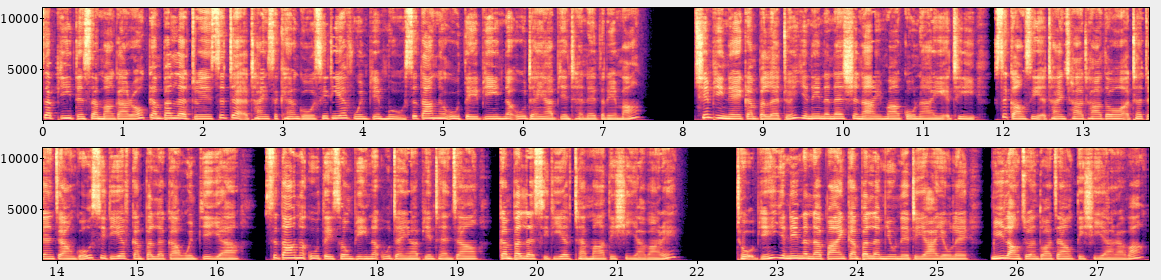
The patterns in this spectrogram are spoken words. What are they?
ဆက်ပြီးတင်ဆက်မှာကတော့ကံပတ်လက်တွင်စစ်တပ်အထိုင်စခန်းကို CTF ဝင်ပြစ်မှုစစ်သား2ဦးသေပြီး2ဦးဒဏ်ရာပြင်းထန်တဲ့တဲ့မှာချင်းပြည်နယ်ကံပလက်တွင်ယနေ့နနက်၈နာရီမှ9နာရီအထိစစ်ကောင်စီအထိုင်ချထားသောအထက်တန်းကျောင်းကို CTF ကံပလက်ကဝင်ပြစ်ရာစစ်သား2ဦးသေဆုံးပြီး2ဦးဒဏ်ရာပြင်းထန်ကြောင်းကံပက်လက် CDF ထံမှသိရှိရပါတယ်။ထို့အပြင်ယနေ့နနက်ပိုင်းကံပက်လက်မြို့နယ်တရားရုံးလဲမီးလောင်ကျွမ်းသွားကြောင်းသိရှိရတာပါ။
